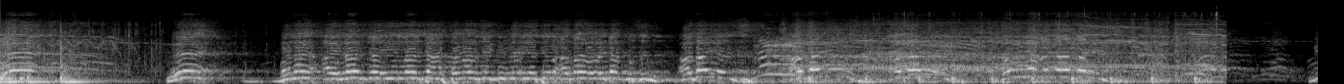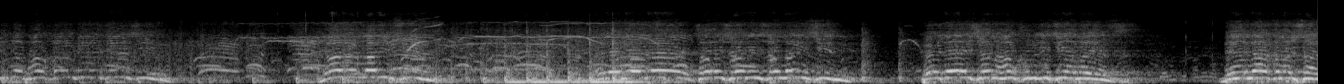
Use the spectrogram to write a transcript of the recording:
ve, ve bana aylarca, yıllarca, haftalarca, günlerce diyor aday olacak mısın? Adayız. Adayız. Millet halkın geleceği için, yarınlar için, belediyede çalışan insanlar için, köyde yaşayan halkımız için adayız. Değerli arkadaşlar,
